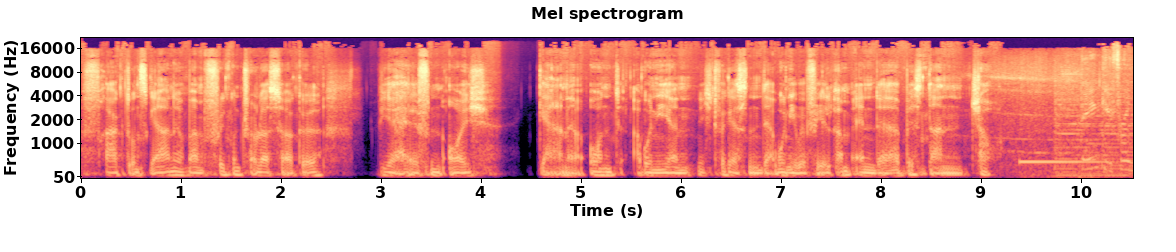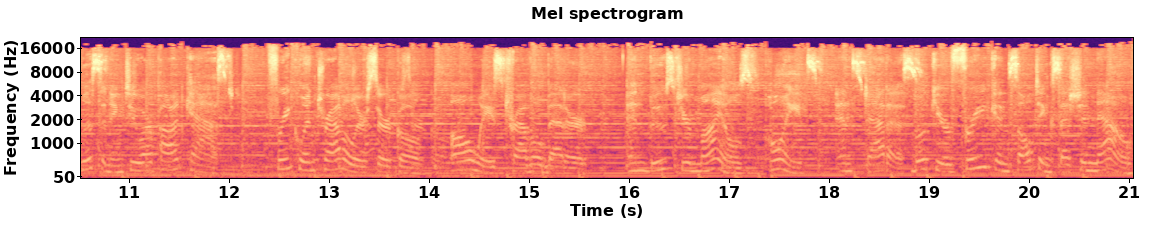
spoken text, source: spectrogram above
fragt uns gerne beim Frequent Traveler Circle. Wir helfen euch gerne und abonnieren. Nicht vergessen, der Abonnierbefehl am Ende. Bis dann. Ciao. Thank you for listening to our podcast, Frequent Traveler Circle. Always travel better. And boost your miles, points, and status. Book your free consulting session now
